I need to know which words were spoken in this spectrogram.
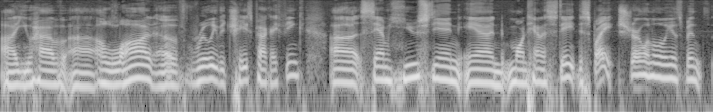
Uh, you have uh, a lot of really the chase pack. I think uh, Sam Houston and Montana State, despite struggling a little against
